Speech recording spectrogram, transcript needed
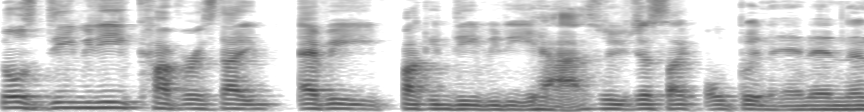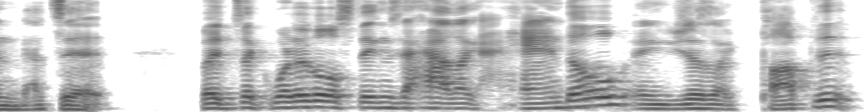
those DVD covers that every fucking DVD has. So you just like open it and then that's it. But it's like one of those things that had like a handle and you just like popped it.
